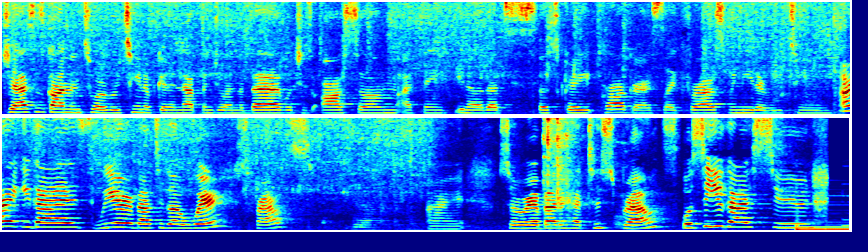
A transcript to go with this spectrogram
Jazz has gotten into a routine of getting up and doing the bed, which is awesome. I think, you know, that's that's great progress. Like for us, we need a routine. All right, you guys, we are about to go where? Sprouts? Yeah. All right, so we're about to head to Sprouts. We'll see you guys soon.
